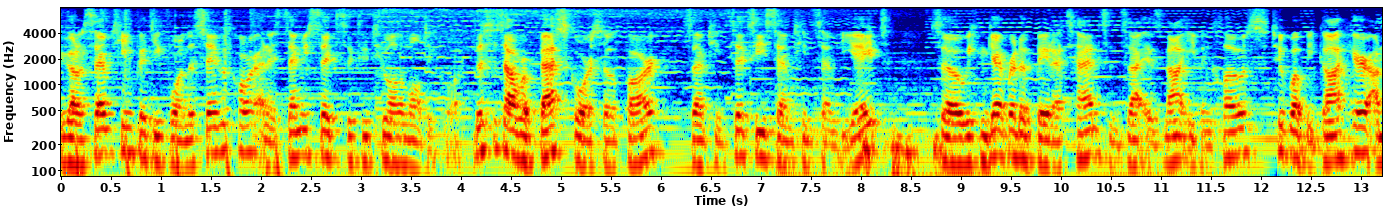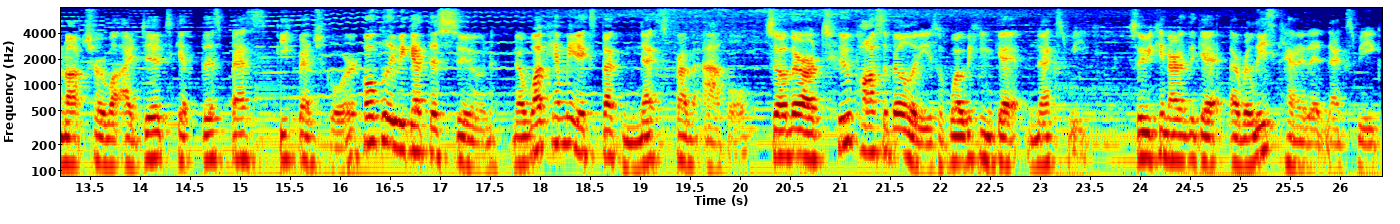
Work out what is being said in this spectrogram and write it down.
we got a 1754 on the single core and a 7662 on the multi-core. This is our best score so far, 1760, 1778. So we can get rid of beta 10 since that is not even close to what we got here. I'm not sure what I did to get this best Geekbench score. Hopefully we get this soon. Now what can we expect next from Apple? So there are two possibilities of what we can get next week. So we can either get a release candidate next week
